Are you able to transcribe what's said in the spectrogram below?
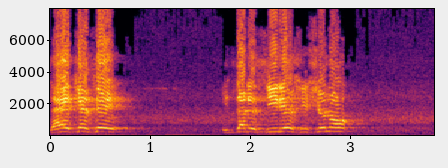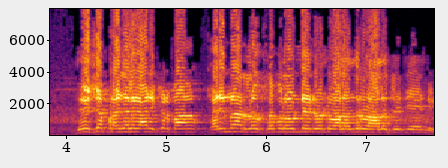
దయచేసి ఇంతటి సీరియస్ ఇష్యూను దేశ ప్రజలు కానీ ఇక్కడ మా కరీంనగర్ లోక్సభలో ఉండేటువంటి వాళ్ళందరూ ఆలోచన చేయండి.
